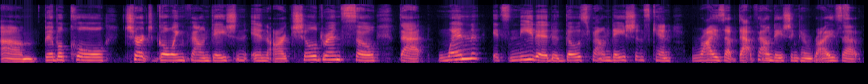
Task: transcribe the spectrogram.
um, biblical church going foundation in our children so that when it's needed, those foundations can rise up. That foundation can rise up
